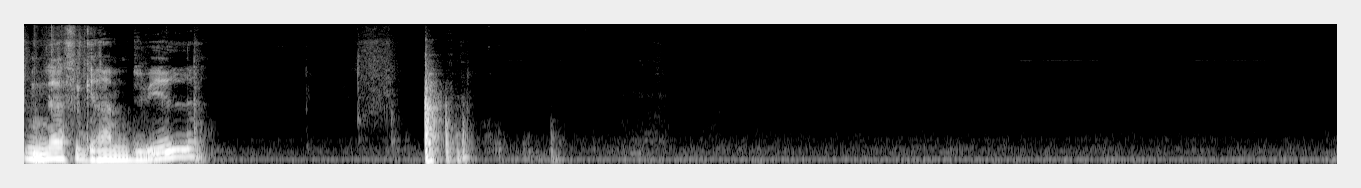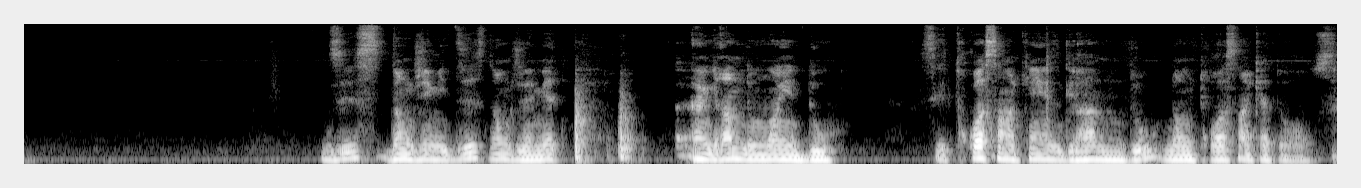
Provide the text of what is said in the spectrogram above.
Neuf grammes d'huile. 10, donc j'ai mis 10, donc je vais mettre 1 gramme de moins d'eau. C'est 315 grammes d'eau, donc 314.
